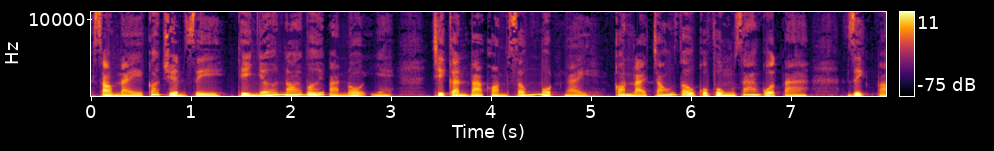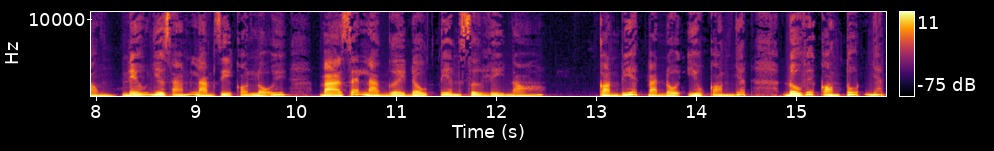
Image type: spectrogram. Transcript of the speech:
Sau này có chuyện gì thì nhớ nói với bà nội nhé. Chỉ cần bà còn sống một ngày, con là cháu dâu của vùng gia của ta. Dịch Phong, nếu như dám làm gì có lỗi, bà sẽ là người đầu tiên xử lý nó. Con biết bà nội yêu con nhất, đối với con tốt nhất.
